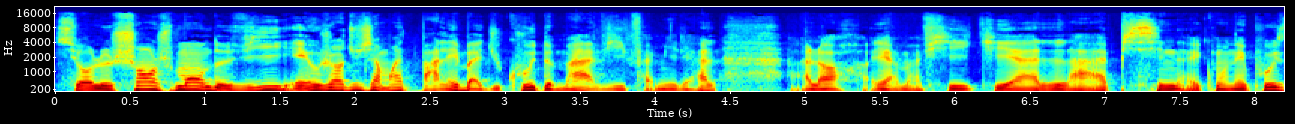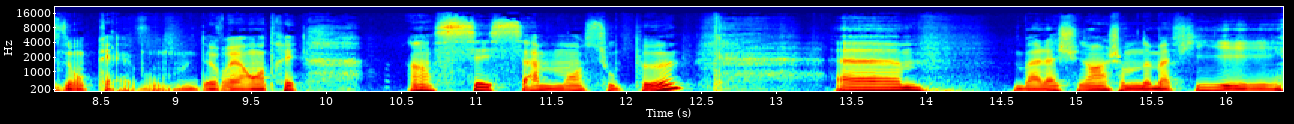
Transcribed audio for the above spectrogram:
sur le changement de vie. Et aujourd'hui, j'aimerais te parler bah, du coup de ma vie familiale. Alors, il y a ma fille qui est à la piscine avec mon épouse, donc vous devrez rentrer incessamment sous peu. Euh, bah là, je suis dans la chambre de ma fille et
